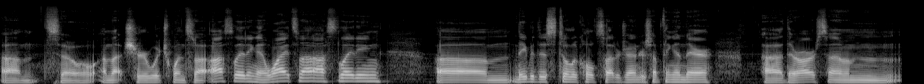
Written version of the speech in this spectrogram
Um, so I'm not sure which one's not oscillating and why it's not oscillating. Um, maybe there's still a cold solder joint or something in there. Uh, there are some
